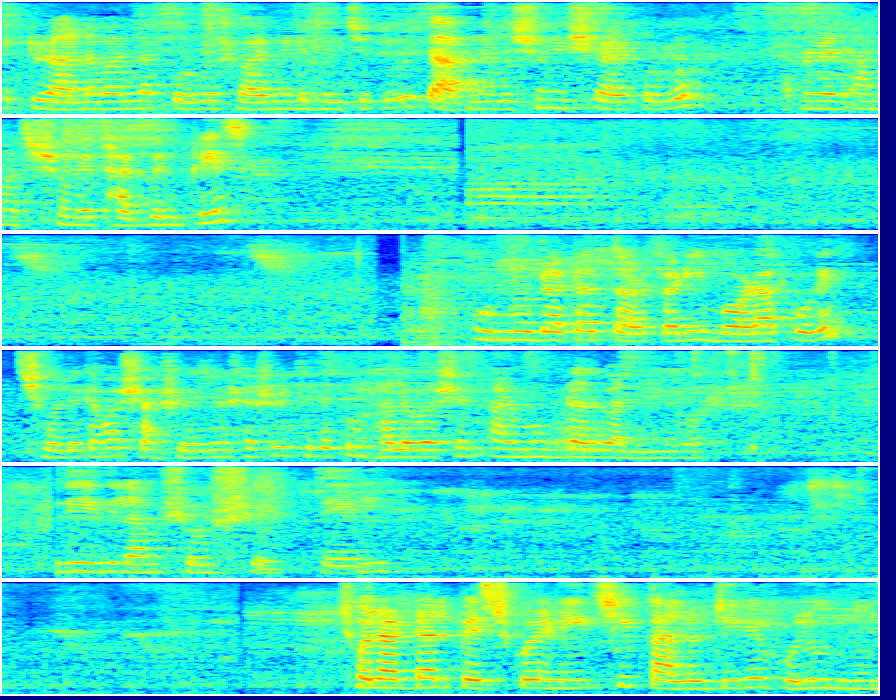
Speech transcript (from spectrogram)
একটু রান্নাবান্না করব, সবাই মিলে হয়েছে করব। তা আপনাদের সঙ্গে শেয়ার করব। আপনারা আমার সঙ্গে থাকবেন, প্লিজ। উন্ন ডাটার তরকারি বড়া করে ছোলেটা আমার শাশুড়ি শাশুড়ি খেতে খুব ভালোবাসেন, আর মুগ ডাল বানিয়ে নেব দিয়ে দিলাম সর্ষের তেল। ছোলার ডাল পেস্ট করে নিয়েছি, কালো জিরে, হলুদ, নুন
